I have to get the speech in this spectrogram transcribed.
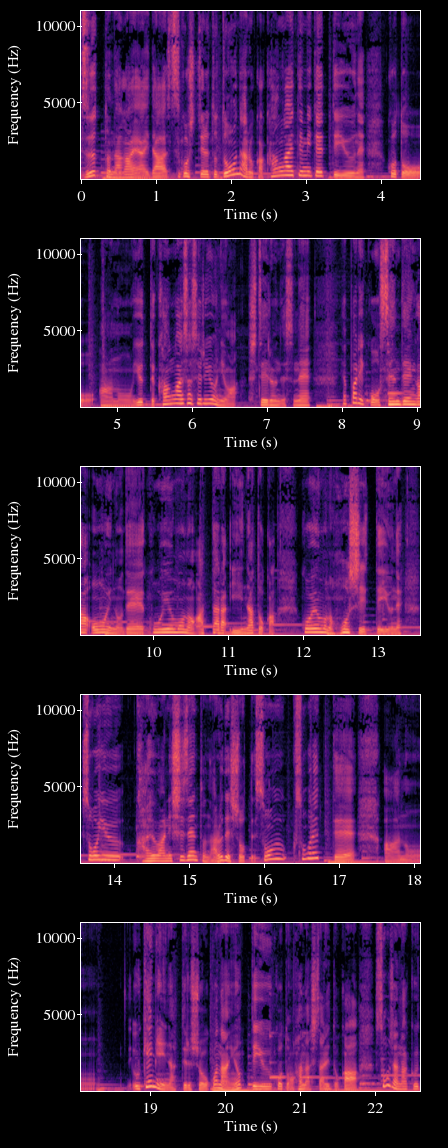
ずっと長い間過ごしてるとどうなるか考えてみてっていうねことをあの言って考えさせるようにはしているんですね。やっぱりこう宣伝が多いのでこういうものあったらいいなとかこういうもの欲しいっていうねそういう会話に自然となるでしょって。そうそれってあの受け身になってる証拠なんよっていうことを話したりとかそうじゃなくっ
